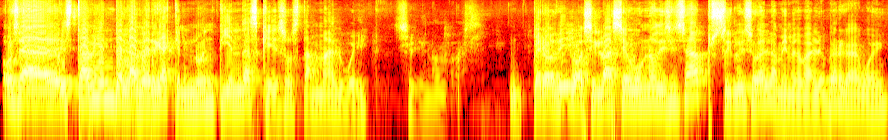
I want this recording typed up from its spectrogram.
O sea, está bien de la verga que no entiendas que eso está mal, güey. Sí, no mames. Pero digo, si lo hace uno, dices, ah, pues si lo hizo él, a mí me vale verga, güey.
